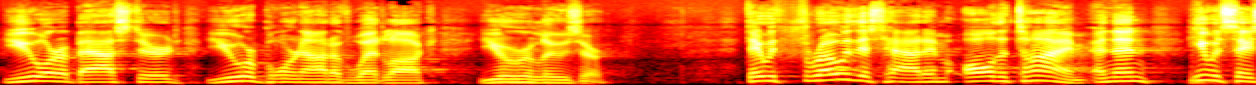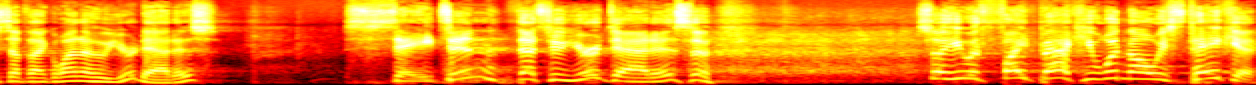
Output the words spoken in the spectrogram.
you are a bastard. You were born out of wedlock. You're a loser. They would throw this at him all the time. And then he would say something like, well, I know who your dad is. Satan? That's who your dad is. So he would fight back. He wouldn't always take it.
